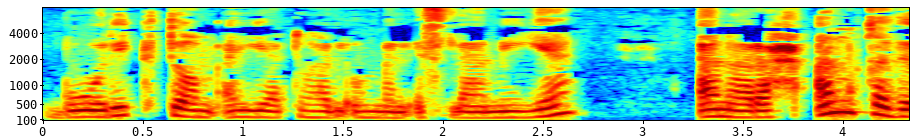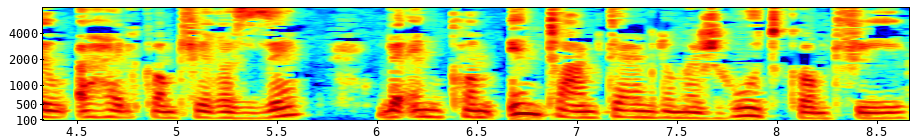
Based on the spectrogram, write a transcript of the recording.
بوركتم أيتها الأمة الإسلامية. أنا رح أنقذ أهلكم في غزة لأنكم أنتم عم تعملوا مجهودكم في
